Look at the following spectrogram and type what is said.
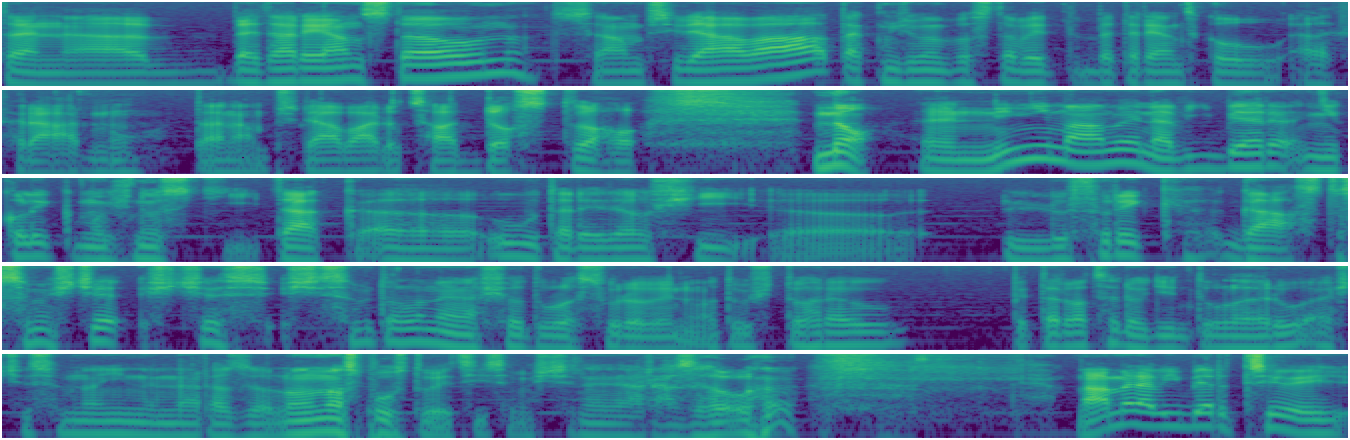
ten uh, Betarian Stone, to se nám přidává, tak můžeme postavit Betarianskou elektrárnu. Ta nám přidává docela dost toho. No, nyní máme na výběr několik možností. Tak, uh, tady další uh, Luthric Gas. To jsem ještě, ještě, ještě jsem tohle nenašel, tuhle surovinu, a to už to hraju 25 hodin tu hru a ještě jsem na ní nenarazil. No na spoustu věcí jsem ještě nenarazil. Máme na výběr tři,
